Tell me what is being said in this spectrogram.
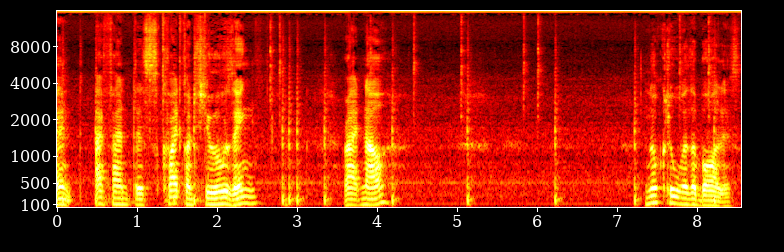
And I find this quite confusing right now. No clue where the ball is.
